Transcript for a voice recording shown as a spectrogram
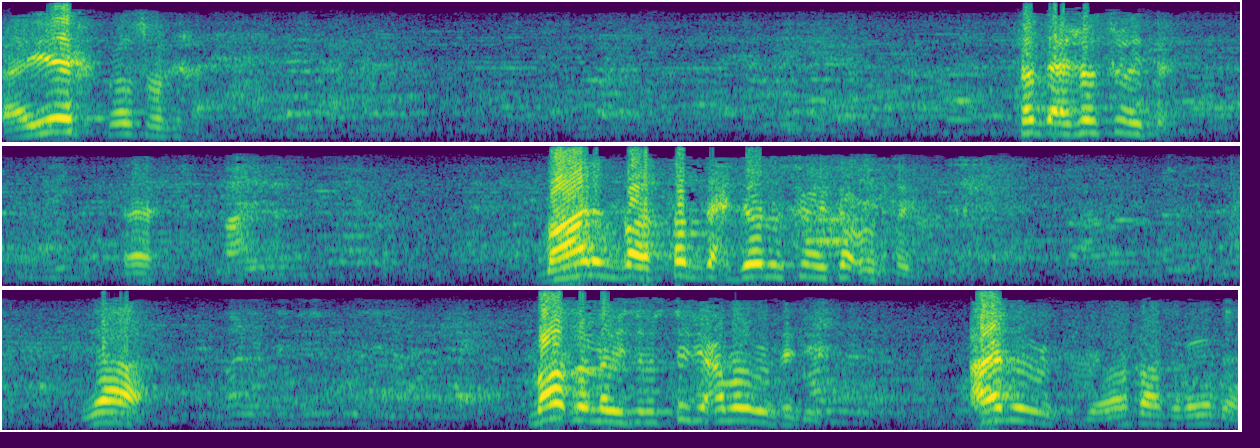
هي نصف صدق شو سويته؟ عارف بس صدق جود سويته عطي يا ما قلنا بيسمستفي عمل عطي عادي عطي وصاص بيده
